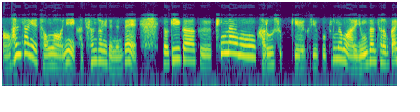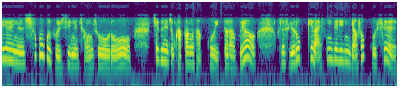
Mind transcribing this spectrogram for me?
어, 환상의 정원이 같이 선정이 됐는데 여기가 그 팽나무 가로수길 그리고 팽나무 아래 융단처럼 깔려 있는 수국을 볼 수 있는 장소로 최근에 좀 각광을 받고 있더라고요. 그래서 이렇게 말씀드린 여섯 곳을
